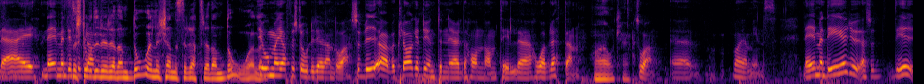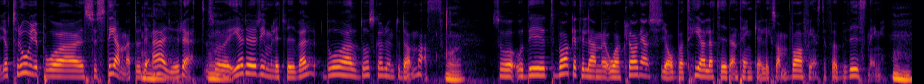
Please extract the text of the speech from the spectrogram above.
Nej, nej men det förstod såklart... du det redan då eller kändes det rätt redan då? Eller? Jo, men jag förstod det redan då. Så vi överklagade ju inte gällde honom till eh, hovrätten. Ah, okej. Så, eh, vad jag minns. Nej, men det är ju, alltså, det är, jag tror ju på systemet och det Mm. är ju rätt. Så Mm. är det rimligt tvivel, då, då ska du inte dömas. Nej. Så, och det är tillbaka till det här med åklagarens jobb, att hela tiden tänka liksom, vad finns det för bevisning? Mm.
